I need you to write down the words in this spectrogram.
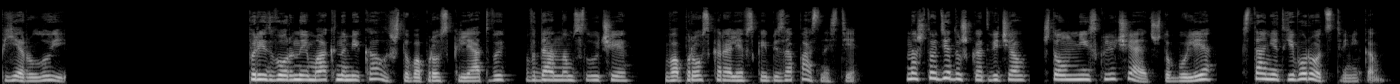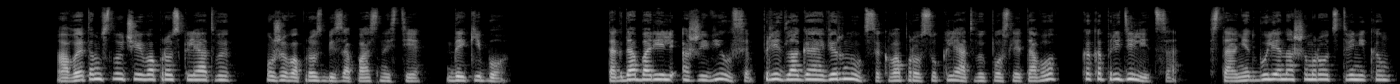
Пьеру Луи. Придворный маг намекал, что вопрос клятвы в данном случае – вопрос королевской безопасности, на что дедушка отвечал, что он не исключает, что Буле станет его родственником. А в этом случае вопрос клятвы – уже вопрос безопасности Декибо. Тогда Бариль оживился, предлагая вернуться к вопросу клятвы после того, как определиться, станет Буле нашим родственником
